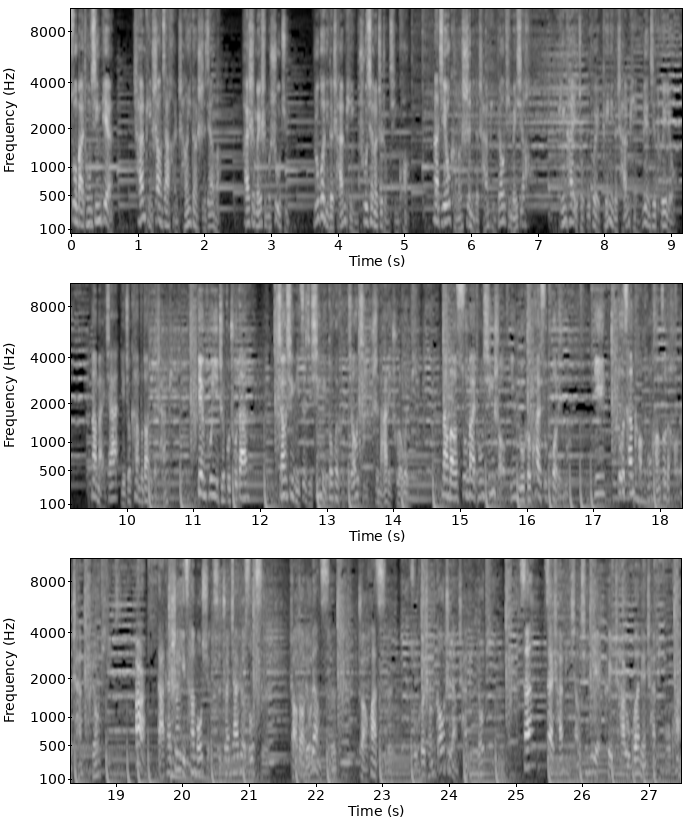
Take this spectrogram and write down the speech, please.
速卖通新店产品上架很长一段时间了，还是没什么数据。如果你的产品出现了这种情况，那极有可能是你的产品标题没写好，平台也就不会给你的产品链接推流，那买家也就看不到你的产品，店铺一直不出单，相信你自己心里都会很焦急，是哪里出了问题？那么速卖通新手应如何快速破零呢？一、多参考同行做的好的产品标题；二、打开生意参谋选词专家热搜词，找到流量词、转化词，组合成高质量产品标题；三、在产品详情页可以插入关联产品模块。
